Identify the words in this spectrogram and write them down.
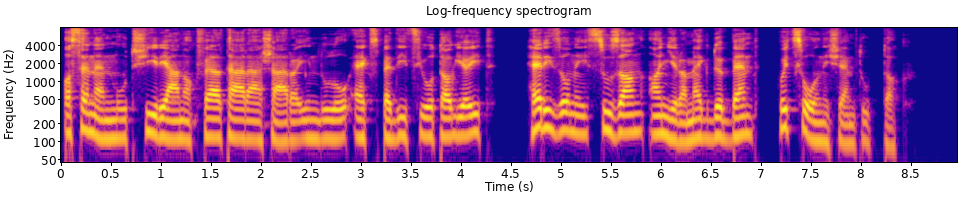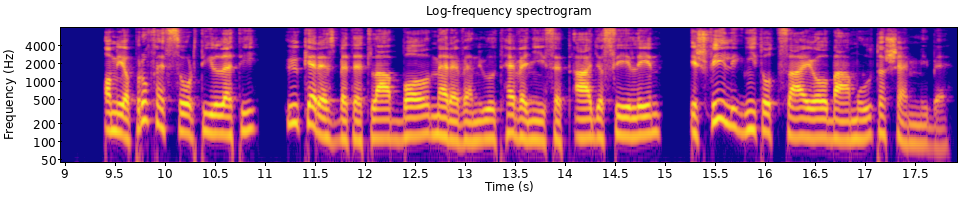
a Szenenmút sírjának feltárására induló expedíció tagjait, Harrison és Susan annyira megdöbbent, hogy szólni sem tudtak. Ami a professzort illeti, ő keresztbetett lábbal mereven ült hevenyészet ágya szélén, és félig nyitott szájjal bámult a semmibe.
